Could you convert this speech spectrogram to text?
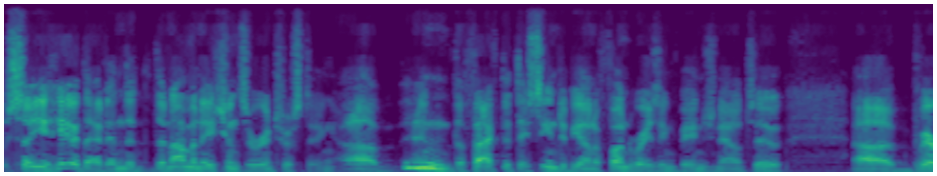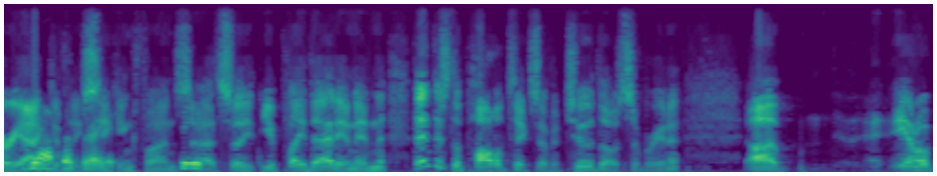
so you hear that, and the, the nominations are interesting, uh, mm-hmm. and the fact that they seem to be on a fundraising binge now too, uh, very actively yeah, seeking right. funds. They, uh, so you play that in, and then there's the politics of it too, though, Sabrina. Uh, you know,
